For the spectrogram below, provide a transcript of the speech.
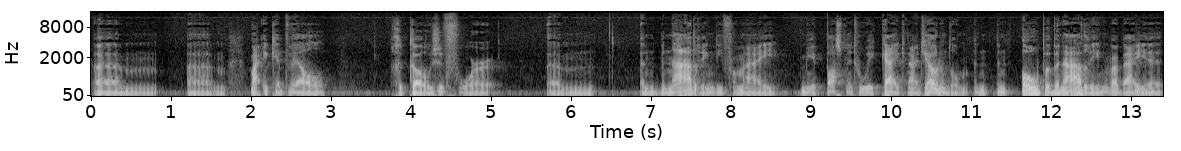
Ehm, ehm, maar ik heb wel gekozen voor een benadering die voor mij meer past met hoe ik kijk naar het Jodendom. Een, een open benadering waarbij je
